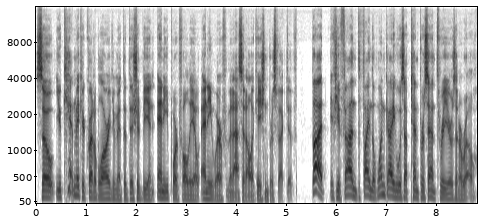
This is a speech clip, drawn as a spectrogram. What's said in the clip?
So you can't make a credible argument that this should be in any portfolio anywhere from an asset allocation perspective. But if you found find the one guy who was up 10% three years in a row,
